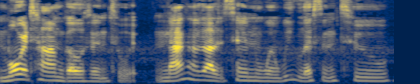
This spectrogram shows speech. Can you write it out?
more time goes into it. Nine times out of 10, when we listen to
